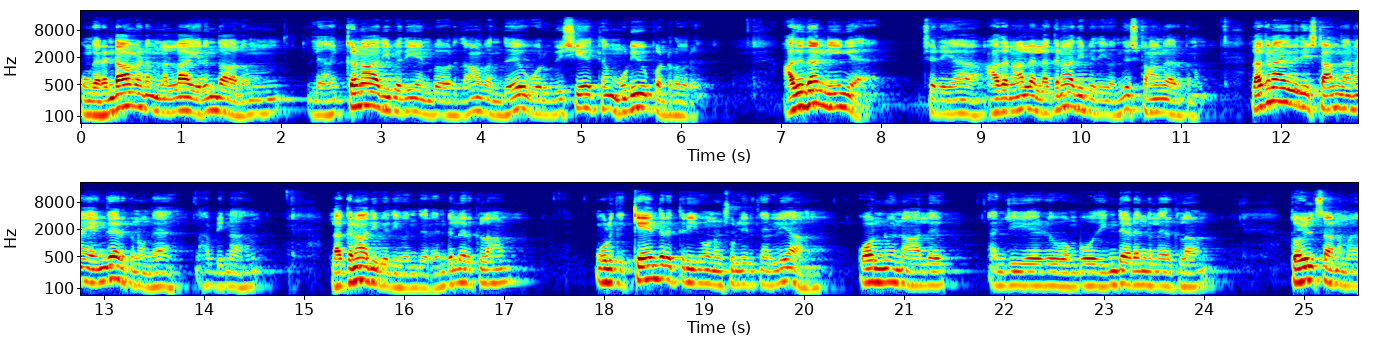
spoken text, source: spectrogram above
உங்கள் ரெண்டாம் இடம் நல்லா இருந்தாலும் லக்கணாதிபதி என்பவர் தான் வந்து ஒரு விஷயத்தை முடிவு பண்ணுறவர் அதுதான் நீங்கள் சரியா? அதனால் லக்னாதிபதி வந்து ஸ்ட்ராங்காக இருக்கணும். லக்னாதிபதி ஸ்ட்ராங்கானால் எங்கே இருக்கணுங்க? அப்படின்னா லக்னாதிபதி வந்து ரெண்டில் இருக்கலாம். உங்களுக்கு கேந்திர திரிகோணம் சொல்லியிருக்கேன் இல்லையா? ஒன்று நாலு அஞ்சு ஏழு ஒம்பது இந்த இடங்களில் இருக்கலாம். தொழில் ஸ்தானமான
